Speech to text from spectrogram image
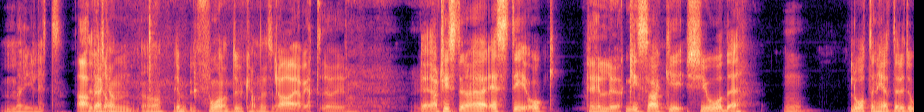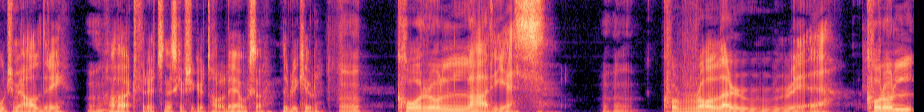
Möjligt. Ah, det där skitsamma. kan, ja, jag är förvånad att du kan det så. Ja, jag vet. Eh, artisterna är SD och lök. Misaki Shiode. Mm. Låten heter ett ord som jag aldrig Mhm. har hört förut, så nu ska jag försöka uttala det också. Det blir kul. Mm. Corollaries. Mhm. Corollary. Coroll,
